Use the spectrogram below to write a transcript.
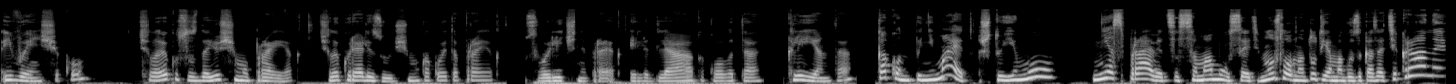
ивенщику, человеку, создающему проект, человеку, реализующему какой-то проект, свой личный проект или для какого-то клиента, как он понимает, что ему не справиться самому с этим. Ну, условно, тут я могу заказать экраны,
